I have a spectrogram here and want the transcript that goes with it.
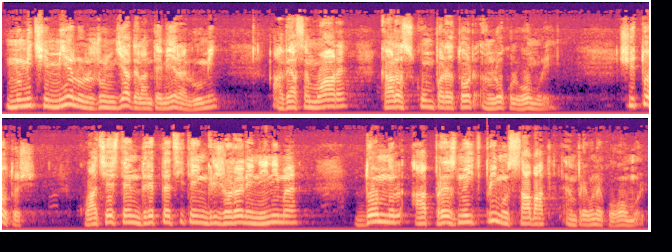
numit și mielul junghea de la întemeierea lumii, avea să moară ca răscumpărător în locul omului. Și totuși, cu aceste îndreptățite îngrijorări în inimă, Domnul a prăznuit primul sabat împreună cu omul.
